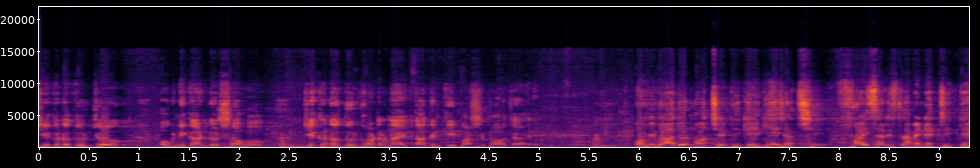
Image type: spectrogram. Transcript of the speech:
যে কোনো দুর্যোগ, অগ্নিকাণ্ড সহ যে কোনো দুর্ঘটনায় তাদেরকেই পাশে পাওয়া যায়। অভিবাদন মঞ্চের দিকে এগিয়ে যাচ্ছে ফয়সাল ইসলামের নেতৃত্বে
